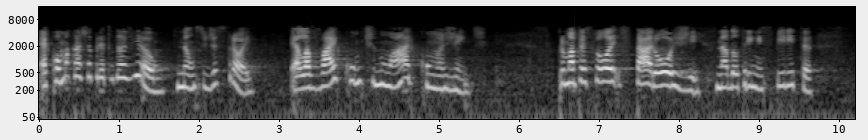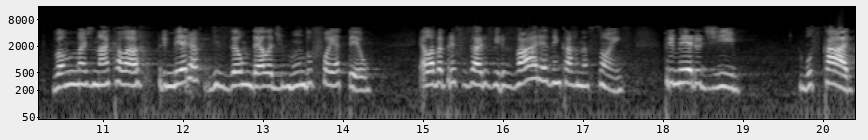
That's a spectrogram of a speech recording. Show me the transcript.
é como a caixa preta do avião, não se destrói. Ela vai continuar com a gente. Para uma pessoa estar hoje na doutrina espírita, vamos imaginar que aquela primeira visão dela de mundo foi ateu. Ela vai precisar vir várias encarnações. Primeiro de buscar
